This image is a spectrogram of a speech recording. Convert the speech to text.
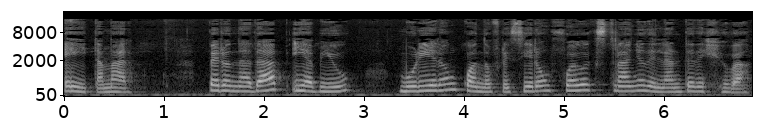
e Itamar. Pero Nadab y Abiú murieron cuando ofrecieron fuego extraño delante de Jehová.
